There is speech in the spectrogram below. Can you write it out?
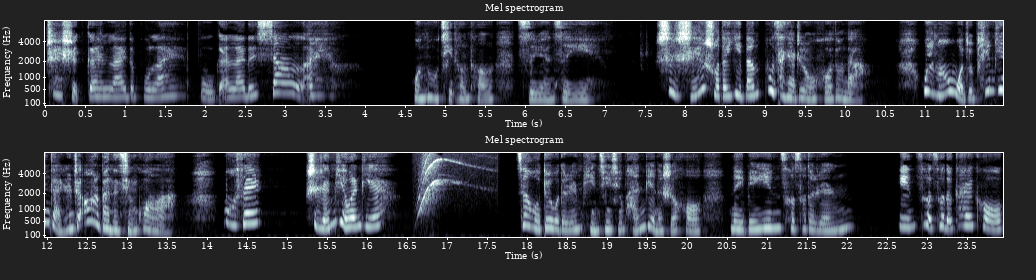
真是该来的不来，不该来的瞎来呀！我怒气腾腾，自怨自艾：是谁说的一般不参加这种活动的？为毛我就偏偏赶上这二班的情况啊？莫非是人品问题？在我对我的人品进行盘点的时候，那边阴恻恻的人。阴恻恻的开口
